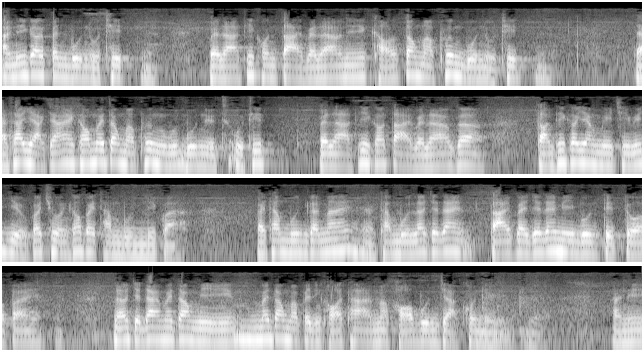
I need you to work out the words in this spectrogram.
อันนี้ก็เป็นบุญอุทิศ เวลาที่คนตายไปแล้วนี้เขาต้องมาพึ่งบุญอุทิศ แต่ถ้าอยากจะให้เขาไม่ต้องมาพึ่งบุญอุทิศ เวลาที่เขาตายไปแล้วก็ตอนที่เขายังมีชีวิตอยู่ก็ชวนเขาไปทำบุญดีกว่า ไปทำบุญกันไหมทำบุญแล้วจะได้ตายไปจะได้มีบุญติดตัวไป แล้วจะได้ไม่ต้องมีไม่ต้องมาเป็นขอทานมาขอบุญจากคนอื่น อันนี้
